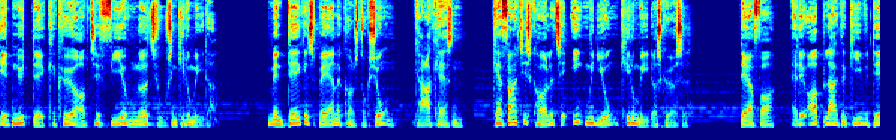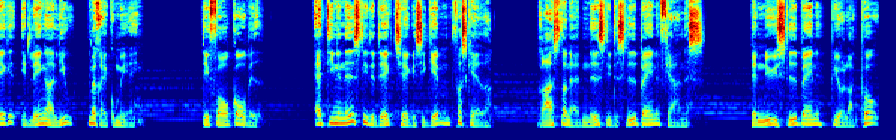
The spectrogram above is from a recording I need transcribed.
Et nyt dæk kan køre op til 400.000 km. Men dækkets bærende konstruktion, karkassen, kan faktisk holde til 1 million kilometers kørsel. Derfor er det oplagt at give dækket et længere liv med regulering. Det foregår ved, at dine nedslidte dæk tjekkes igennem for skader. Resterne af den nedslidte slidbane fjernes. Den nye slidbane bliver lagt på,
